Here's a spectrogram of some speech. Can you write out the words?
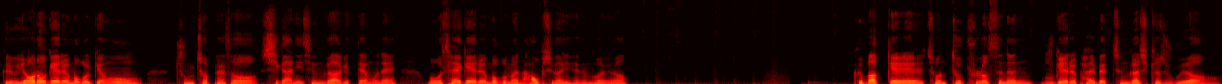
그리고 여러 개를 먹을 경우 중첩해서 시간이 증가하기 때문에 뭐 3개를 먹으면 9시간이 되는 거예요. 그 밖에 전투 플러스는 무게를 800 증가시켜주고요.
